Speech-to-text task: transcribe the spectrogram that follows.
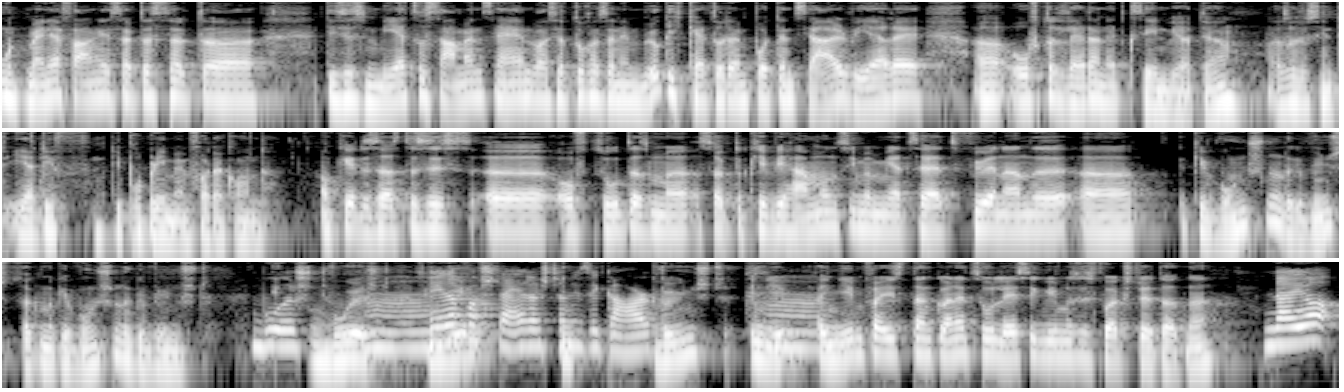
Und meine Erfahrung ist halt, dass halt äh, dieses mehr Zusammensein, was ja durchaus eine Möglichkeit oder ein Potenzial wäre, äh, oft halt leider nicht gesehen wird. Ja? Also das sind eher die, die Probleme im Vordergrund. Okay, das heißt, das ist äh, oft so, dass man sagt, okay, wir haben uns immer mehr Zeit füreinander äh, gewünscht oder gewünscht, sagt man gewünscht oder gewünscht? Wurscht. Wurscht. In Jeder auf Steirisch, dann ist egal. gewünscht. In, je, in jedem Fall ist dann gar nicht so lässig, wie man es sich vorgestellt hat. Ne? Naja,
